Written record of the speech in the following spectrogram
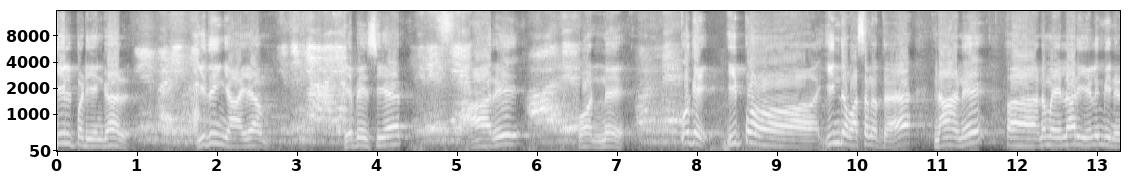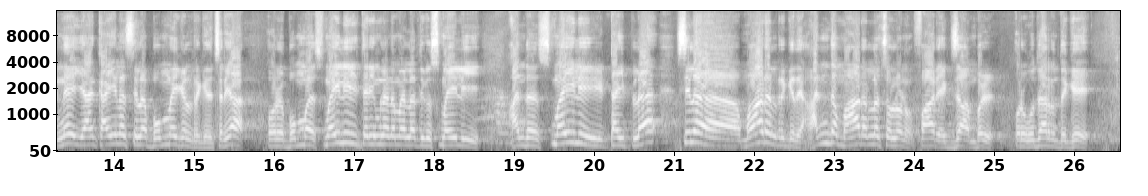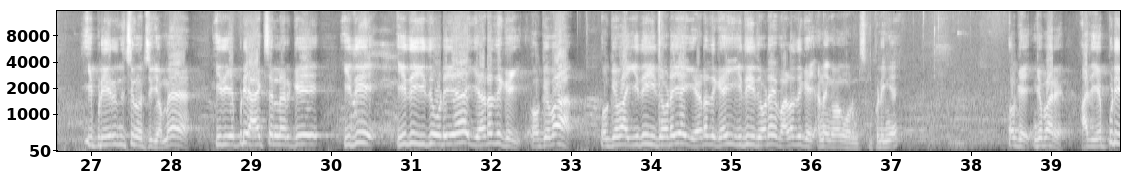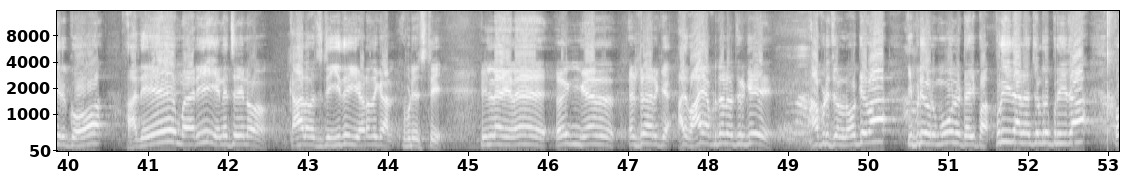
கீழ்ப்படியுங்கள். இது நியாயம். எபேசியர் ஆறு ஒன்று ஓகே இப்போ இந்த வசனத்தை நான் நம்ம எல்லாரும் எழும்பி நின்று என் கையில் சில பொம்மைகள் இருக்குது சரியா? ஒரு பொம்மை ஸ்மைலி தெரியுமில நம்ம எல்லாத்துக்கும் ஸ்மைலி அந்த ஸ்மைலி டைப்பில் சில மாடல் இருக்குது. அந்த மாடலில் சொல்லணும். ஃபார் எக்ஸாம்பிள் ஒரு உதாரணத்துக்கு. இப்படி இருந்துச்சுன்னு வச்சுக்கோமே இது எப்படி ஆக்ஷனில் இருக்குது இது இது இதோடைய இடது கை. ஓகேவா ஓகேவா இது இதோடைய இடது கை இது இதோடைய வலது கை. அண்ணா இங்கே வாங்க ஒரு நிமிஷம். இப்படிங்க. ஓகே இங்கே பாரு. அது எப்படி இருக்கோ அதே மாதிரி என்ன செய்யணும்? காலை வச்சுட்டு இது இடது கால். இப்படி வச்சுட்டு. இல்லை இல்லை எங்கள் எட்டா இருக்கு. அது வாய் அப்படி தானே வச்சிருக்கு? அப்படி சொல்லணும். ஓகேவா இப்படி ஒரு மூணு டைப்பா புரியுதா? நான் சொல்கிறேன் புரியுதா?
